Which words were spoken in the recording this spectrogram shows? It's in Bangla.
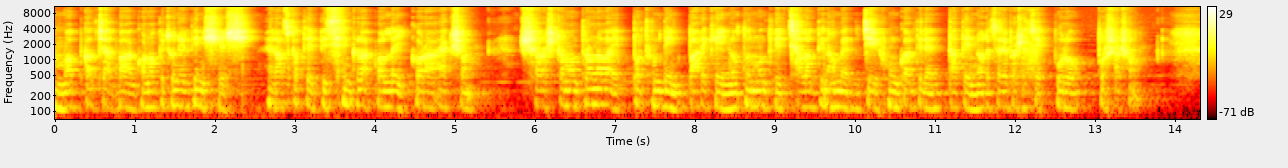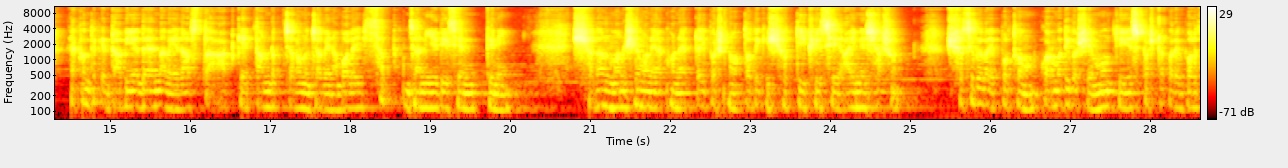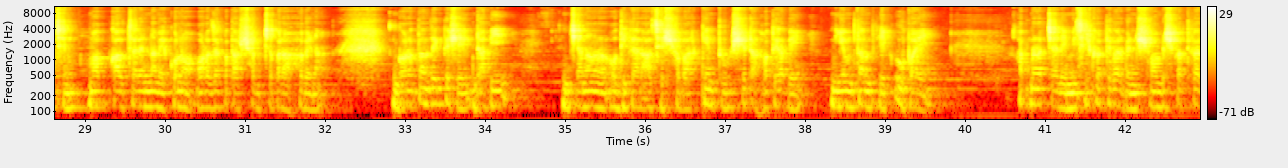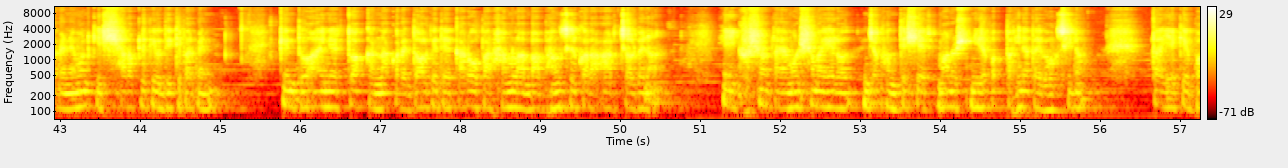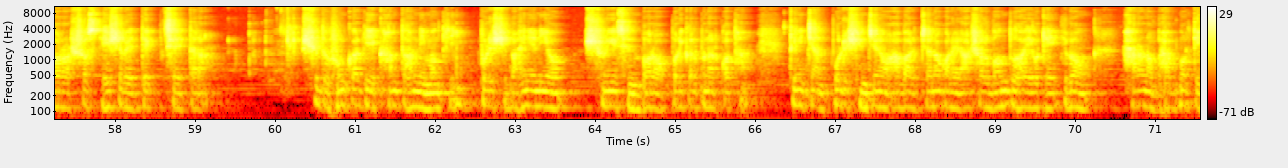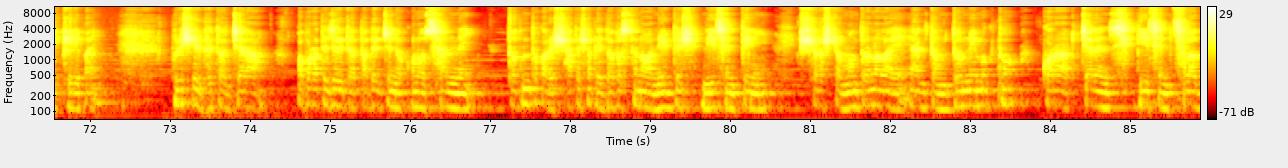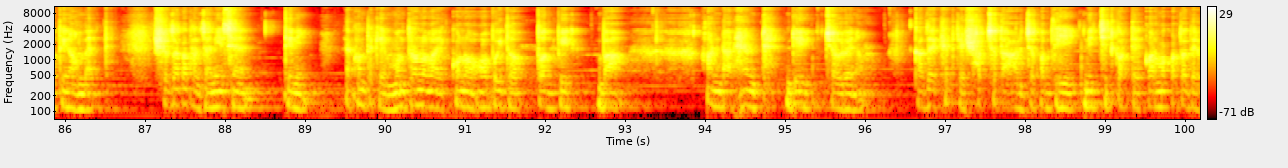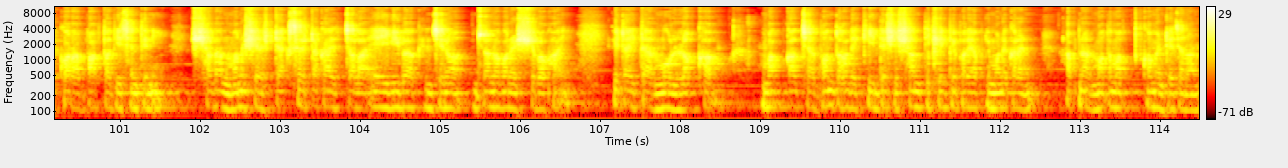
মব কালচার বা গণপিটুনির দিন শেষ। রাজপথে বিশৃঙ্খলা করলেই করা অ্যাকশন। স্বরাষ্ট্র মন্ত্রণালয়ে প্রথম দিন পা রেখেই নতুন মন্ত্রী ছালাউদ্দিন আহমেদ যে হুঙ্কার দিলেন, তাতে নড়েচড়ে বসেছে পুরো প্রশাসন। এখন থেকে দাবি আদায়ের নামে রাস্তা আটকে তাণ্ডব চালানো যাবে না বলে সাপ জানিয়ে দিয়েছেন তিনি। সাধারণ মানুষের মনে এখন একটাই প্রশ্ন, তবে কি সত্যি ফিরছে আইনের শাসন? সচিবালয়ে প্রথম কর্মদিবসে মন্ত্রী স্পষ্ট করে বলেছেন, মব কালচারের নামে কোনো অরাজকতা সহ্য করা হবে না। গণতান্ত্রিক দেশে দাবি জানানোর অধিকার আছে সবার, কিন্তু সেটা হতে হবে নিয়মতান্ত্রিক উপায়ে। আপনারা চাইলে মিছিল করতে পারবেন, সমাবেশ করতে পারবেন, এমনকি স্মারকলিপিও দিতে পারবেন। কিন্তু আইনের তোয়াক্কা না করে দল বেঁধে কারও ওপর হামলা বা ভাঙচুর করা আর চলবে না। এই ঘোষণাটা এমন সময় এলো যখন দেশের মানুষ নিরাপত্তাহীনতায় ভুগছিল তাই একে বড় স্বস্তি হিসেবে দেখছে তারা। শুধু হুঙ্কার দিয়ে ক্ষান্ত হননি মন্ত্রী, পুলিশ বাহিনী নিয়েও শুনিয়েছেন বড় পরিকল্পনার কথা। তিনি চান পুলিশ যেন আবার জনগণের আসল বন্ধু হয়ে ওঠে এবং হারানো ভাবমূর্তি ফিরে পায়। পুলিশের ভেতর যারা অপরাধে জড়িত তাদের জন্য কোনো ছাড় নেই। তদন্ত করে সাথে সাথে ব্যবস্থা নেওয়ার নির্দেশ দিয়েছেন তিনি। স্বরাষ্ট্র মন্ত্রণালয়ে একদম দুর্নিমুক্ত করার চ্যালেঞ্জ দিয়েছেন সালাউদ্দিন আহমেদ। সোজা কথা জানিয়েছেন তিনি, এখন থেকে মন্ত্রণালয়ে কোনো অবৈধ তদবির বা আন্ডারহ্যান্ড ডিল চলবে না। কাজের ক্ষেত্রে স্বচ্ছতা আর জবাবদিহি নিশ্চিত করতে কর্মকর্তাদের করা বার্তা দিয়েছেন তিনি। সাধারণ মানুষের ট্যাক্সের টাকায় চলা এই বিভাগ যেন জনগণের সেবক হয়, এটাই তার মূল লক্ষ্য। মাপ কালচার বন্ধ হলে কি দেশে শান্তি ফিরবে বলে আপনি মনে করেন? আপনার মতামত কমেন্টে জানান।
